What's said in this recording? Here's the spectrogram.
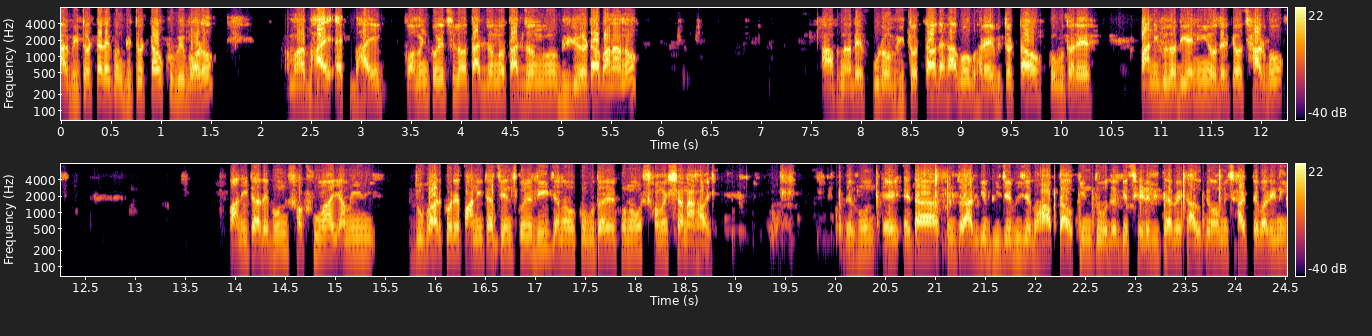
আর ভিতরটা দেখুন, ভিতরটাও খুবই বড়। আমার ভাই, এক ভাই কমেন্ট করেছিল, তার জন্য তার জন্য ভিডিওটা বানানো। আপনাদের পুরো ভিতরটাও দেখাবো, ঘরের ভিতরটাও, কবুতরের পানিগুলো দিয়ে নিই ওদেরকেও ছাড়বো। পানিটা দেখুন, সবসময় আমি দুবার করে পানিটা চেঞ্জ করে দিই যেন কবুতরের কোনো সমস্যা না হয়। দেখুন এটা কিন্তু আজকে ভিজে ভিজে ভাব, তাও কিন্তু ওদেরকে ছেড়ে দিতে হবে, কালকেও আমি ছাড়তে পারিনি।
